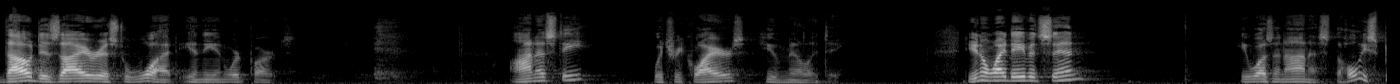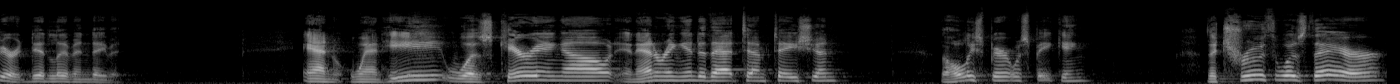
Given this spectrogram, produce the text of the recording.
thou desirest what in the inward parts? Honesty, which requires humility. Do you know why David sinned? He wasn't honest. The Holy Spirit did live in David. And when he was carrying out and entering into that temptation, the Holy Spirit was speaking. The truth was there,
